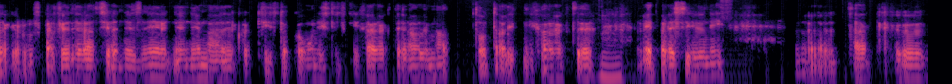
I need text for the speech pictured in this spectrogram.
tak Ruská federácia dnes nie, nie, nemá ako čisto komunistický charakter, ale má totalitný charakter, mm. represívny, e, tak e,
